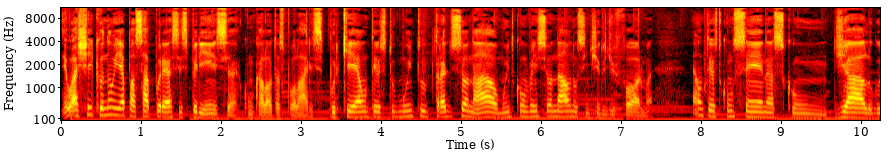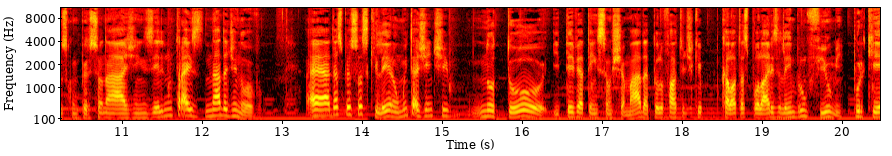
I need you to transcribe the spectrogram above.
eu achei que eu não ia passar por essa experiência com Calotas Polares, porque é um texto muito tradicional, muito convencional no sentido de forma. É um texto com cenas, com diálogos, com personagens, ele não traz nada de novo. É, das pessoas que leram, muita gente notou e teve atenção chamada pelo fato de que Calotas Polares lembra um filme, porque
